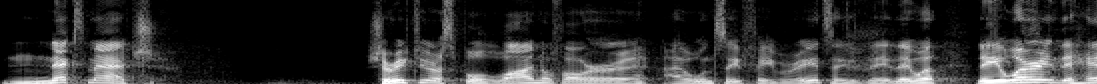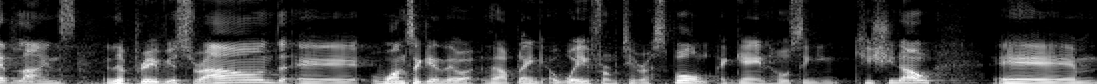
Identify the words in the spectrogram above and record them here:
Next match: Sheriff Tiraspol, one of our, uh, I won't say favorites. They, they were they were in the headlines in the previous round. Uh, once again, they, were, they are playing away from Tiraspol, again hosting in Chisinau. Um,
